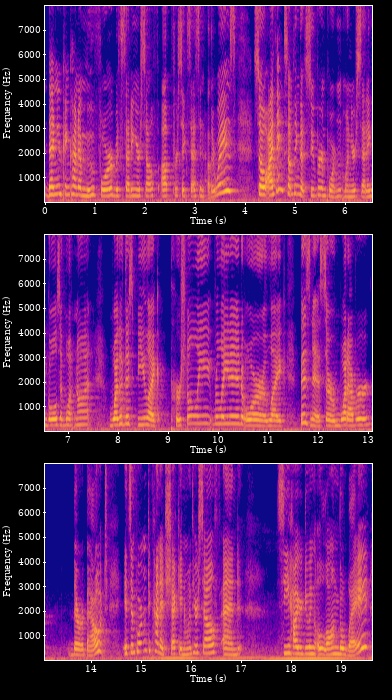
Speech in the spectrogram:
then you can kind of move forward with setting yourself up for success in other ways. So I think something that's super important when you're setting goals and whatnot, whether this be like personally related or like business or whatever they're about, it's important to kind of check in with yourself and see how you're doing along the way.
